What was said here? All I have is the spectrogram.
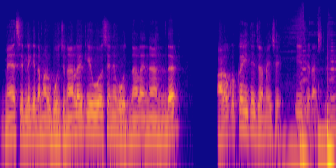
મેસ એટલે કે તમારું ભોજનાલય કેવું હશે ને ભોજનાલયના અંદર? બાળકો કઈ રીતે જમે છે એ જરાક જોઈએ.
